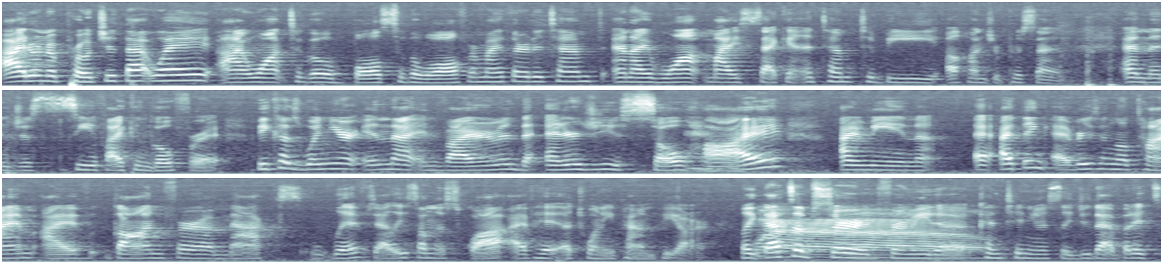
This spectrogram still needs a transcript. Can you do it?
I don't approach it that way. I want to go balls to the wall for my third attempt, and I want my second attempt to be hundred percent, and then just see if I can go for it. Because when you're in that environment, the energy is so high. I mean, I I think every single time I've gone for a max lift, at least on the squat, I've hit a 20 pound PR. Like that's absurd for me to continuously do that, but it's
